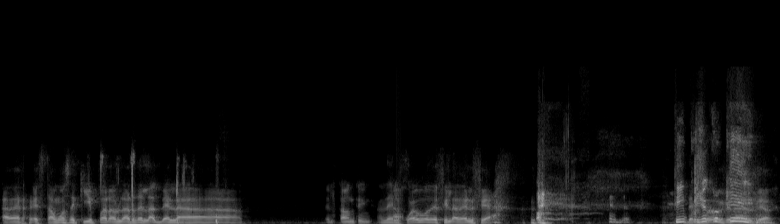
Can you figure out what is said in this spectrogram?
a ver, estamos aquí para hablar de la, de la, El taunting. del juego de Filadelfia. Sí, Del pues yo creo que, Filadelfia.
